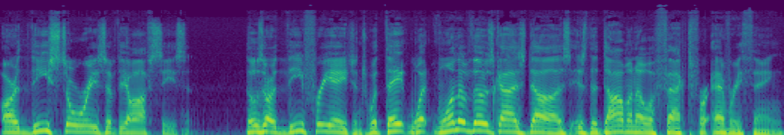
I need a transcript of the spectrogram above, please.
are the stories of the offseason. Those are the free agents. What they what one of those guys does is the domino effect for everything.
